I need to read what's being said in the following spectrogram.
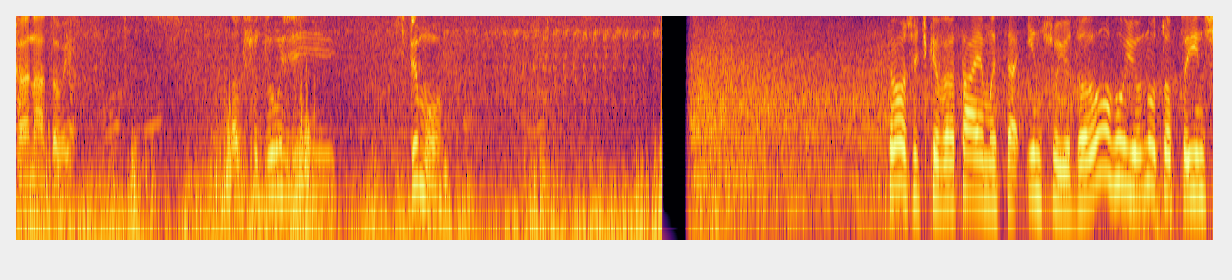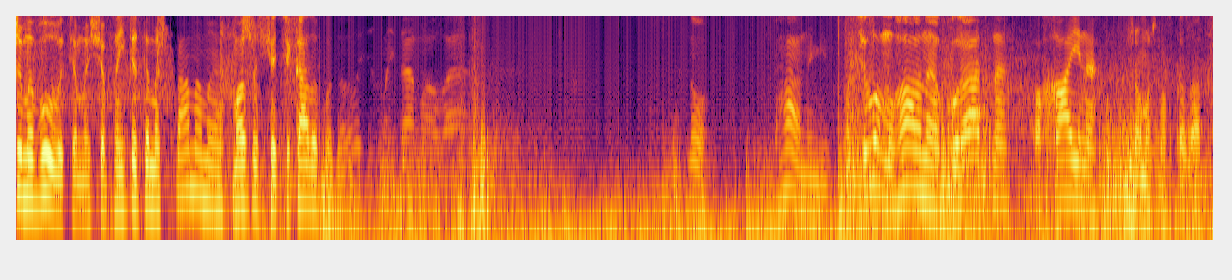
гранатовий. Так що, друзі, йдемо. Трошечки вертаємося іншою дорогою, ну тобто іншими вулицями, щоб не йти тими ж самими. Може, що цікаве по дорозі знайдемо, але. Ну, гарне місто. В цілому гарне, акуратне, охайне. Що можна сказати?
